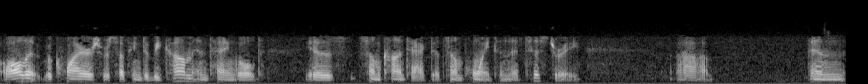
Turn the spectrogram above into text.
all it requires for something to become entangled is some contact at some point in its history, uh, then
